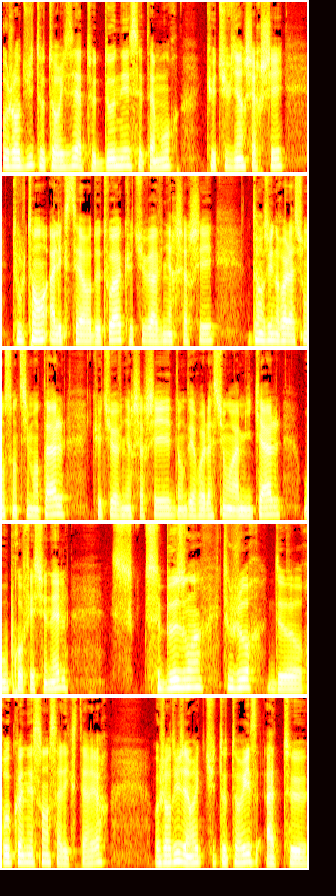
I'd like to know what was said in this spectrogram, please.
aujourd'hui t'autoriser à te donner cet amour que tu viens chercher tout le temps à l'extérieur de toi, que tu vas venir chercher dans une relation sentimentale, que tu vas venir chercher dans des relations amicales ou professionnelles. Ce besoin toujours de reconnaissance à l'extérieur, aujourd'hui j'aimerais que tu t'autorises à te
